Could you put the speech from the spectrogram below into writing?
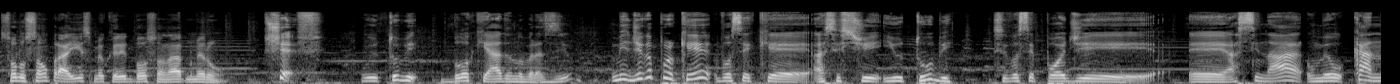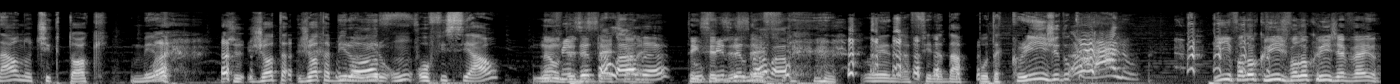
solução para isso, meu querido Bolsonaro número um? Chefe, o YouTube bloqueado no Brasil? Me diga por que você quer assistir YouTube se você pode é, assinar o meu canal no TikTok. O meu J, J, J Biroliro 1 oficial. Não, o filho 17, dele tá lá, né? Tem que o ser filho dele 17. tá lá. Ué, filha da puta, cringe do caralho! Ih, falou cringe, falou cringe, é velho.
